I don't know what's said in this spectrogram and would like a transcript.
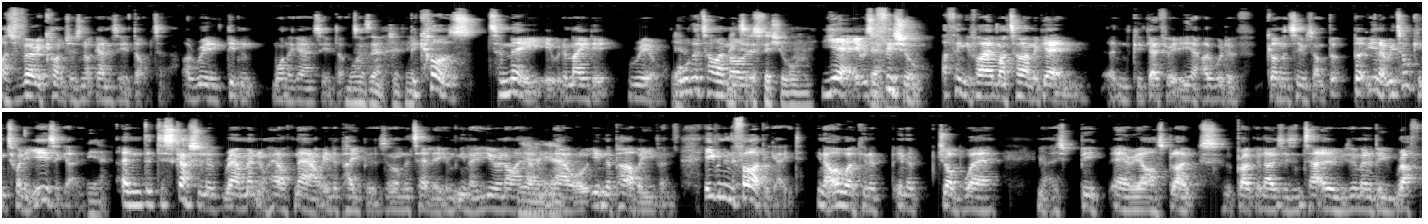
I was very conscious not going to see a doctor. I really didn't want to go and see a doctor. why is that? Do you think Because to me, it would have made it real. Yeah. All the time makes I it was official? Yeah, it was Yeah. official. I think if I had my time again and could go through it, yeah, I would have gone and seen someone. But but you know, we're talking twenty years ago. Yeah. And the discussion around mental health now in the papers and on the telly, and you know, you and I Yeah, have yeah. now, or in the pub even, even in the fire brigade. You know, I work in a in a job where. You know, these big airy ass blokes with broken noses and tattoos are meant to be rough,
